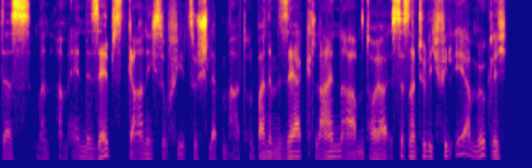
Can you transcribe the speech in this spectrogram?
dass man am Ende selbst gar nicht so viel zu schleppen hat. Und bei einem sehr kleinen Abenteuer ist das natürlich viel eher möglich,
